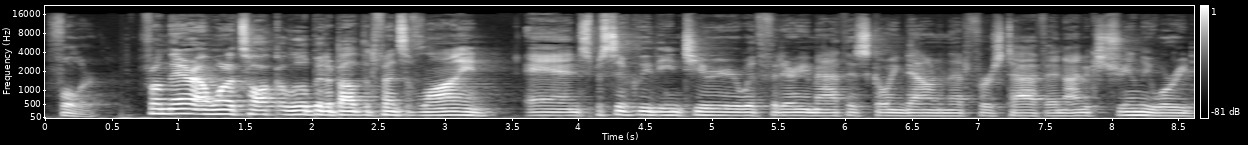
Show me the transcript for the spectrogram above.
Fuller. From there, I want to talk a little bit about the defensive line and specifically the interior with Phidarian Mathis going down in that first half. And I'm extremely worried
